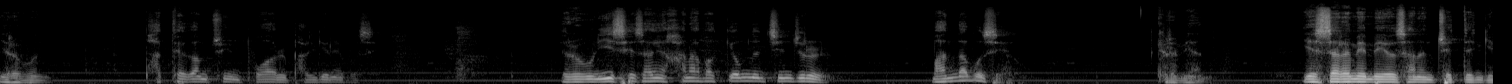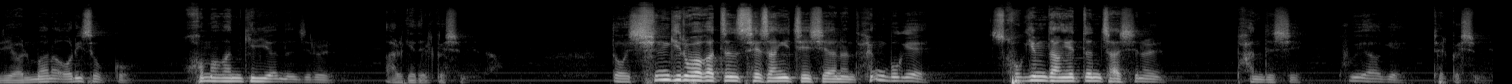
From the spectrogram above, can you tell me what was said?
여러분 밭에 감추인 보화를 발견해 보세요. 여러분 이 세상에 하나밖에 없는 진주를 만나보세요. 그러면 옛사람에 매여 사는 죄된 길이 얼마나 어리석고 허망한 길이었는지를 알게 될 것입니다. 또 신기루와 같은 세상이 제시하는 행복에 속임당했던 자신을 반드시 후회하게 될 것입니다.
